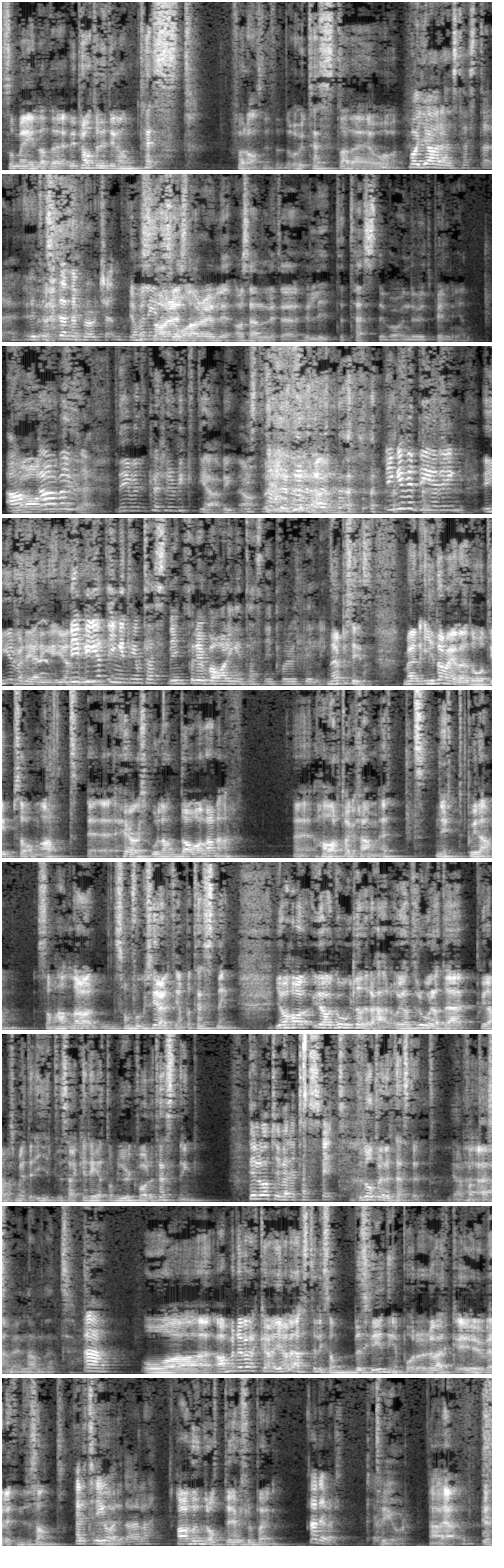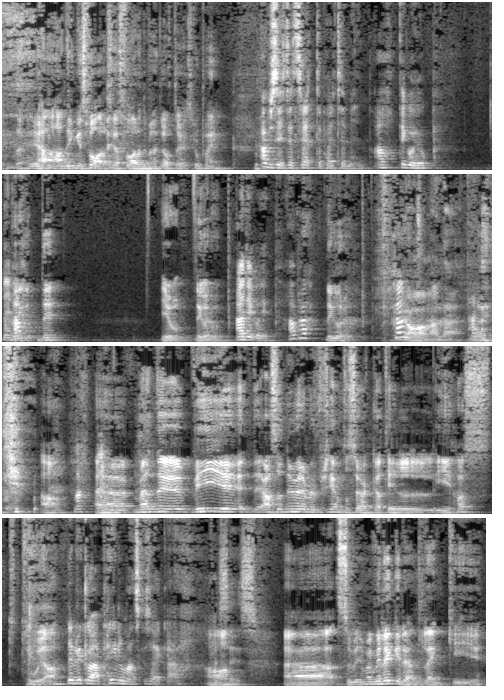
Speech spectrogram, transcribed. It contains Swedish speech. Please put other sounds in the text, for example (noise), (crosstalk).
Som mailade, vi pratade lite grann om test förra avsnittet och hur testare och... Vad gör ens testare? Lite (laughs) den approachen. Ja, men lite Snarare, så. snarare, och sen lite hur lite test det var under utbildningen. Ja, ja, verkligen. Det är väl kanske det viktiga. Vi, Ja. (laughs) Ingen värdering. Ingen värdering Vi vet ingenting om testning för det var ingen testning på vår utbildning. Nej, precis. Men Ida mejlade då tips om att eh, Högskolan Dalarna eh, har tagit fram ett nytt program som, handlar, som fokuserar lite grann på testning. Jag, har, jag googlade det här och jag tror att det är programmet som heter IT-säkerhet och mjukvarutestning. Det låter ju väldigt testigt. Det låter väldigt testigt. I alla fall Eh, testa med namnet. Ja. och ja, men det verkar, jag läste liksom beskrivningen på det och det verkar ju väldigt intressant. Är det tre år idag eller? Ja, 180 högskolepoäng. Ja, det är väl tre år. Ja, jag vet inte. Jag hade inget svar så jag svarade med 180 högskolepoäng. Ja, precis. Det är 30 per termin. Ja, det går ihop. Nej, va? Det, det, jo, det går ihop. Ja, det går ihop. Ja, bra. Det går ihop. Skönt. Bra Amanda. Tack. (laughs) Ja. Eh, Men eh, vi, alltså nu är det väl för sent att söka till i höst, tror jag. Det brukar vara april man ska söka. Ja. Precis. Eh, Så vi, men vi lägger en länk i,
